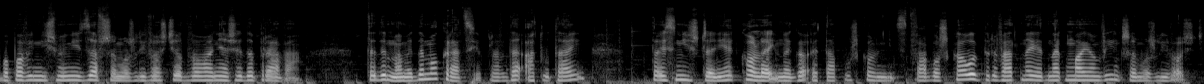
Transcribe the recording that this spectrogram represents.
bo powinniśmy mieć zawsze możliwości odwołania się do prawa. Wtedy mamy demokrację, prawda? A tutaj to jest niszczenie kolejnego etapu szkolnictwa, bo szkoły prywatne jednak mają większe możliwości.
